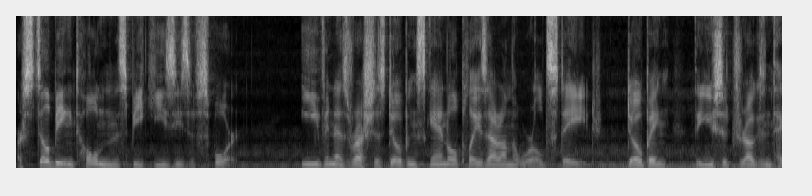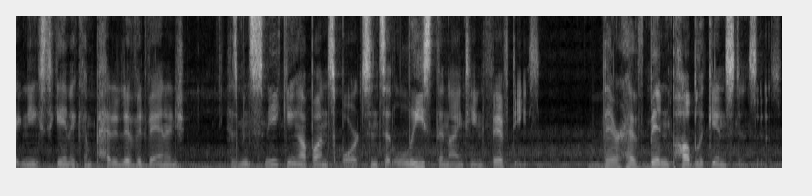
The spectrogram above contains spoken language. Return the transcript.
are still being told in the speakeasies of sport, even as Russia's doping scandal plays out on the world stage. Doping, the use of drugs and techniques to gain a competitive advantage, has been sneaking up on sports since at least the 1950s. There have been public instances.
